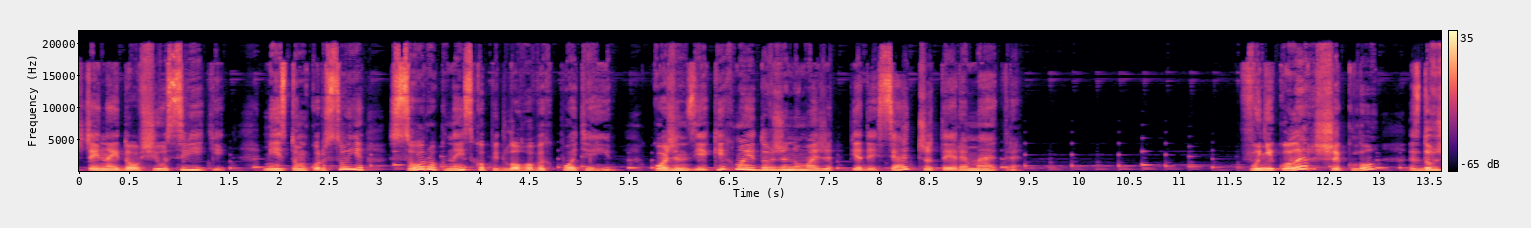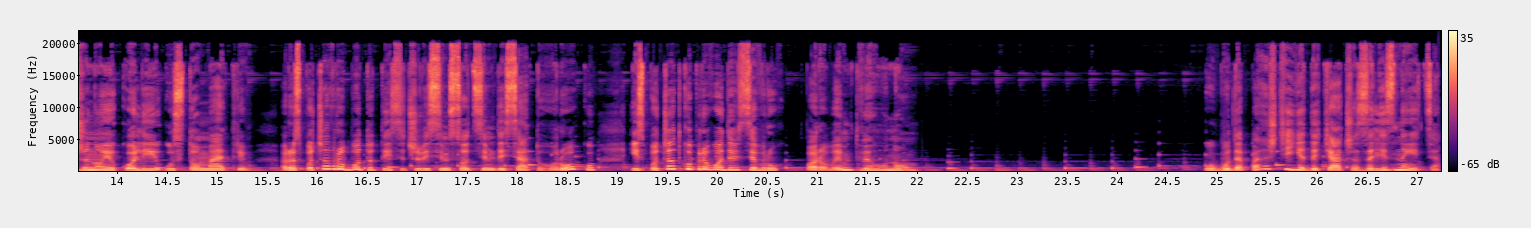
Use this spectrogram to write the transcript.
ще й найдовші у світі. Містом курсує 40 низькопідлогових потягів, кожен з яких має довжину майже 54 метри. Фунікулер Шикло з довжиною колії у 100 метрів розпочав роботу 1870 року і спочатку приводився в рух паровим двигуном. У Будапешті є дитяча залізниця,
